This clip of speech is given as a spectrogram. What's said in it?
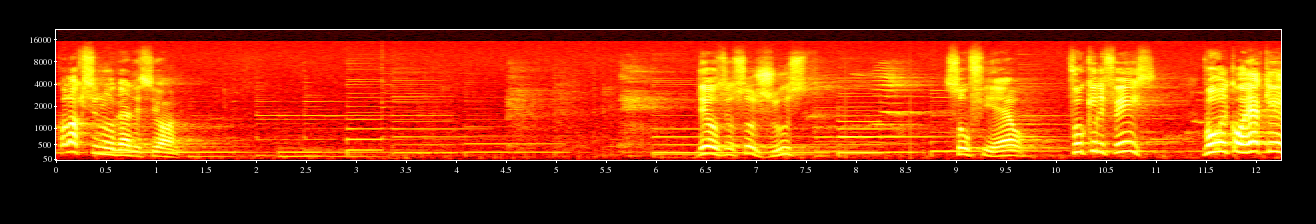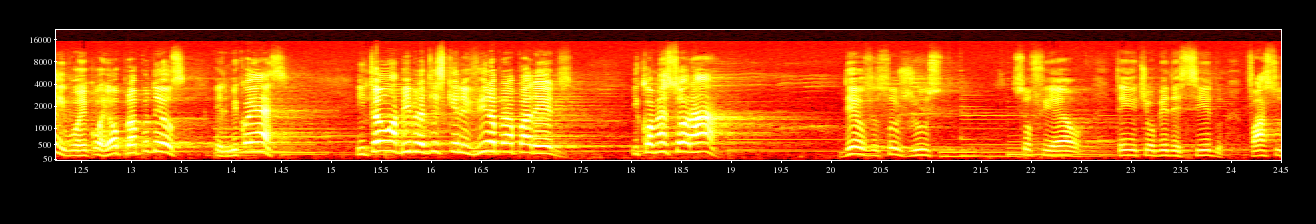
Coloque-se no lugar desse homem. Deus, eu sou justo, sou fiel. Foi o que ele fez. Vou recorrer a quem? Vou recorrer ao próprio Deus. Ele me conhece. Então a Bíblia diz que ele vira para a parede e começa a orar. Deus, eu sou justo, sou fiel, tenho te obedecido, faço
